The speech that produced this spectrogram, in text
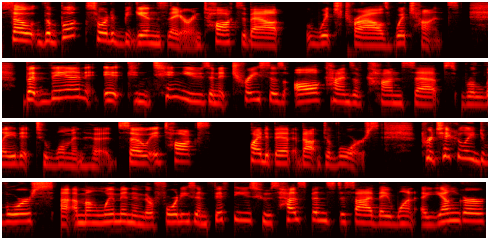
So the book sort of begins there and talks about witch trials, witch hunts. But then it continues and it traces all kinds of concepts related to womanhood. So it talks quite a bit about divorce, particularly divorce uh, among women in their 40s and 50s whose husbands decide they want a younger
